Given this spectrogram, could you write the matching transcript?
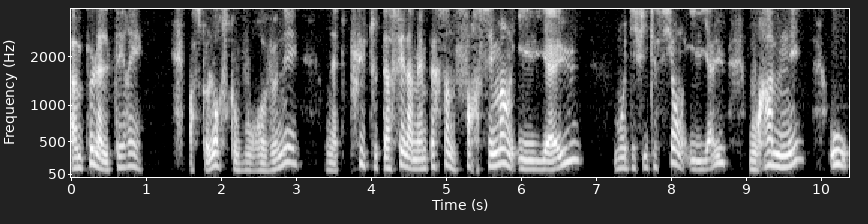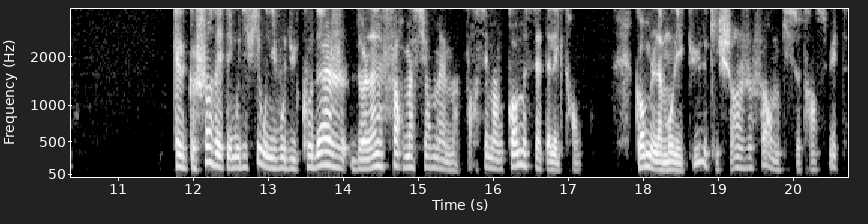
un peu l'altérer. Parce que lorsque vous revenez, vous n'êtes plus tout à fait la même personne. Forcément, il y a eu modification, il y a eu, vous ramenez ou quelque chose a été modifié au niveau du codage de l'information même, forcément, comme cet électron, comme la molécule qui change de forme, qui se transmute.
